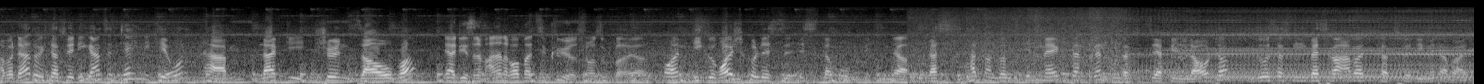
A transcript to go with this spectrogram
Aber dadurch, dass wir die ganze Technik hier unten haben, bleibt die schön sauber Ja, die sind im anderen Raum als die Kühe. Ist schon mal super, ja. und die Geräuschkulisse ist da oben nicht. Ja. Das hat man sonst im Melkstand drin und das ist sehr viel lauter. Und so ist das ein besserer Arbeitsplatz für die Mitarbeiter.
